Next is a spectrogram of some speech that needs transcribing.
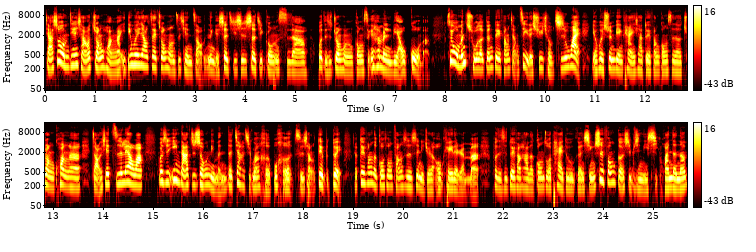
假设我们今天想要装潢啊，一定会要在装潢之前找那个设计师、设计公司啊，或者是装潢公司跟他们聊过嘛。所以，我们除了跟对方讲自己的需求之外，也会顺便看一下对方公司的状况啊，找一些资料啊，或是应答之中你们的价值观合不合，磁场对不对？那对方的沟通方式是你觉得 OK 的人吗？或者是对方他的工作态度跟行事风格是不是你喜欢的呢？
